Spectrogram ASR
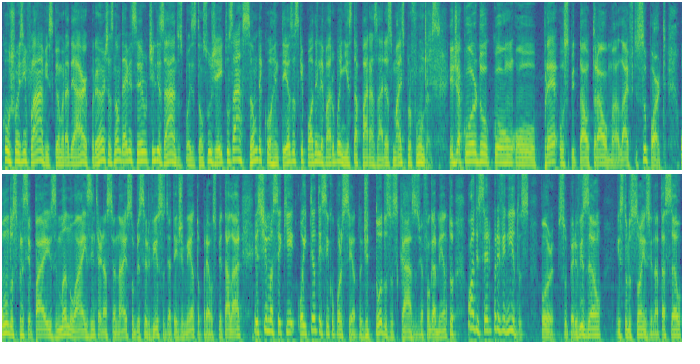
colchões infláveis, câmara de ar, pranchas não devem ser utilizados, pois estão sujeitos à ação de correntezas que podem levar o banhista para as áreas mais profundas. E de acordo com o pré-hospital Trauma Life Support, um dos principais manuais internacionais sobre serviços de atendimento pré-hospitalar, estima-se que 85% de todos os casos de afogamento podem ser prevenidos por supervisão, instruções de natação,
